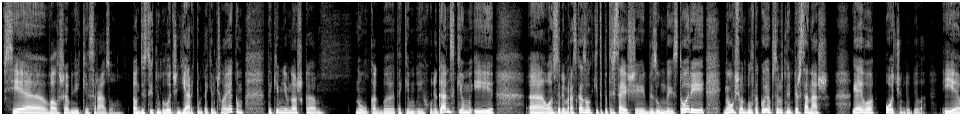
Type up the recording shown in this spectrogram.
все волшебники сразу. Он действительно был очень ярким таким человеком, таким немножко, ну, как бы таким и хулиганским, и э, он все время рассказывал какие-то потрясающие, безумные истории. Ну, в общем, он был такой абсолютный персонаж. Я его очень любила. И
